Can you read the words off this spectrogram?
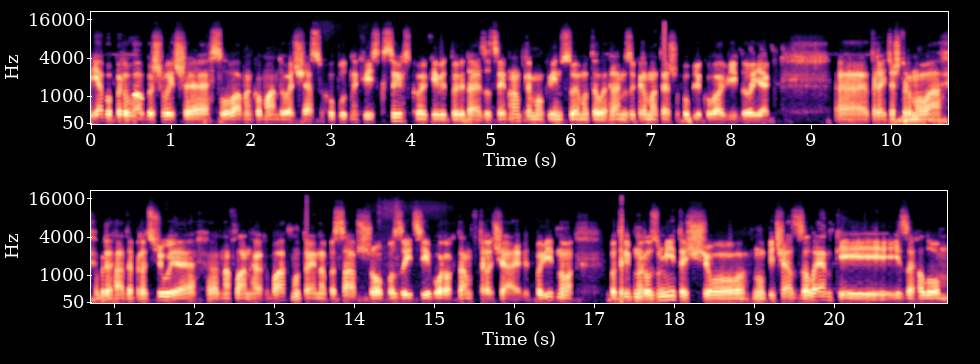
Я б оперував би швидше словами командувача сухопутних військ Сирського, який відповідає за цей напрямок. Він в своєму телеграмі, зокрема, теж опублікував відео, як е, третя штурмова бригада працює е, на флангах Бахмута і написав, що позиції ворог там втрачає. Відповідно, потрібно розуміти, що ну під час Зеленки і, і загалом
